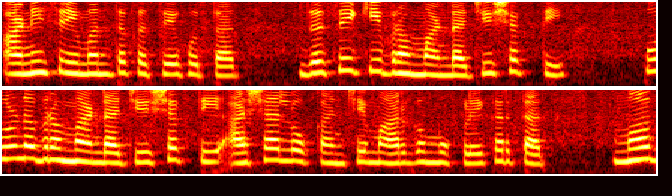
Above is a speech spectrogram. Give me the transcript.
आणि श्रीमंत कसे होतात? जसे की ब्रह्मांडाची शक्ती. पूर्ण ब्रह्मांडाची शक्ती अशा लोकांचे मार्ग मोकळे करतात. मग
